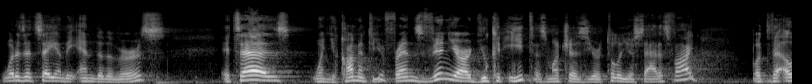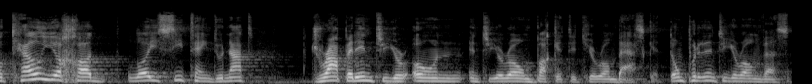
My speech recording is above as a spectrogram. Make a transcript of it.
what does it say in the end of the verse? It says, when you come into your friend's vineyard, you could eat as much as you're you're satisfied. But the elkel yachad loy sitain, do not drop it into your own into your own bucket, into your own basket. Don't put it into your own vessel.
